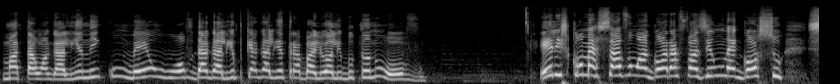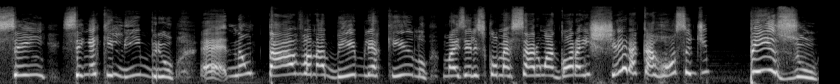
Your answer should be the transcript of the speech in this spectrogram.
matar uma galinha nem comer o ovo da galinha, porque a galinha trabalhou ali botando ovo. Eles começavam agora a fazer um negócio sem, sem equilíbrio. É, não estava na Bíblia aquilo, mas eles começaram agora a encher a carroça de peso.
